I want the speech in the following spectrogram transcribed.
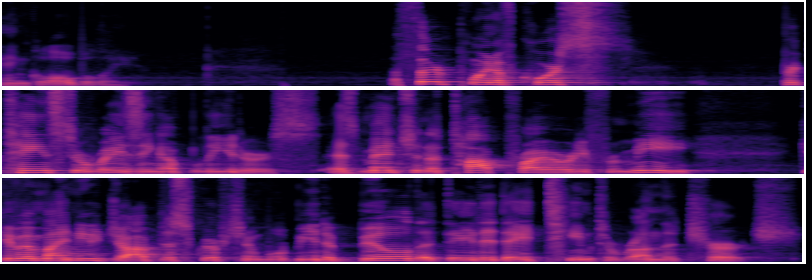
and globally. A third point, of course, pertains to raising up leaders. As mentioned, a top priority for me, given my new job description, will be to build a day to day team to run the church.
